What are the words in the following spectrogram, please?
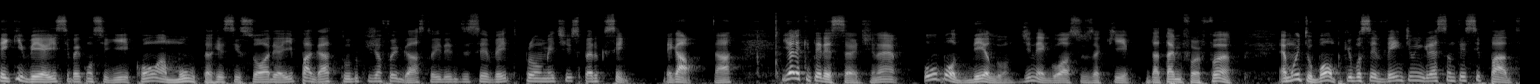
tem que ver aí se vai conseguir, com a multa rescisória aí, pagar tudo que já foi gasto aí dentro desse evento. Provavelmente espero que sim. Legal, tá? E olha que interessante, né? O modelo de negócios aqui da Time for Fun é muito bom porque você vende um ingresso antecipado.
